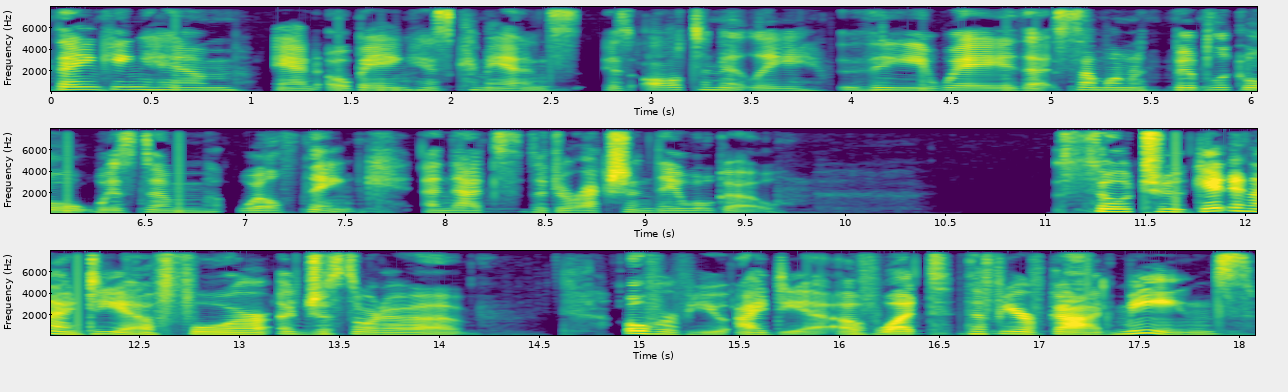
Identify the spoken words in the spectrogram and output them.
thanking him and obeying his commands is ultimately the way that someone with biblical wisdom will think, and that's the direction they will go. So, to get an idea for just sort of a overview idea of what the fear of God means,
